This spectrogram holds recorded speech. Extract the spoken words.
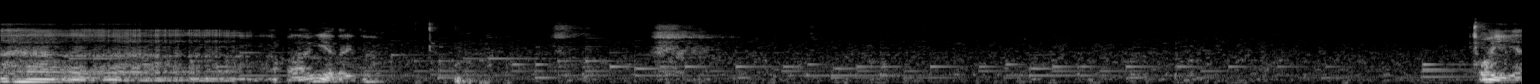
Uh, apalagi ya tadi itu oh iya.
